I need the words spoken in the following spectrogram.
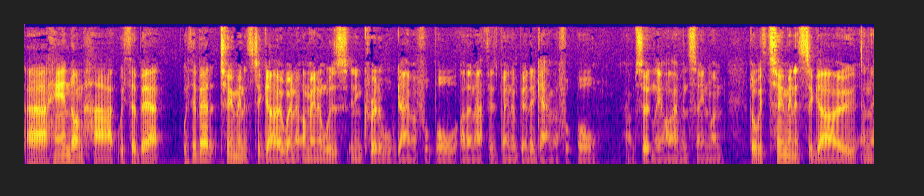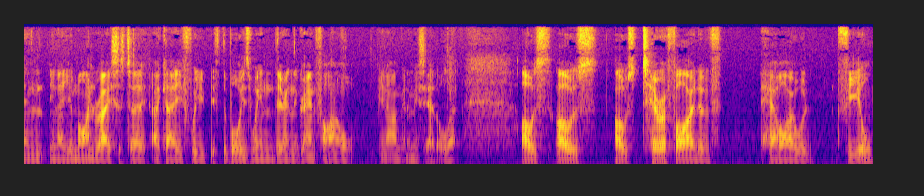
Uh, hand on heart, with about with about two minutes to go, when it, I mean it was an incredible game of football. I don't know if there's been a better game of football. Um, certainly, I haven't seen one. But with two minutes to go, and then you know your mind races to okay, if we if the boys win, they're in the grand final. You know, I'm going to miss out all that. I was I was I was terrified of how I would feel,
